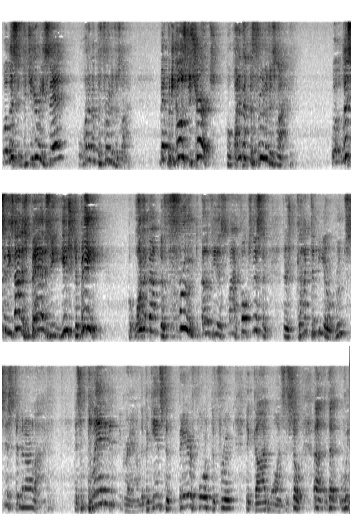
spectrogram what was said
Well, listen, did you hear what he said? Well, what about the fruit of his life? But, but he goes to church. But what about the fruit of his life? Well, listen, he's not as bad as he used to be. But what about the fruit of his life? Folks, listen, there's got to be a root system in our life that's planted in the ground that begins to bear forth the fruit that God wants. And so uh, the, we,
